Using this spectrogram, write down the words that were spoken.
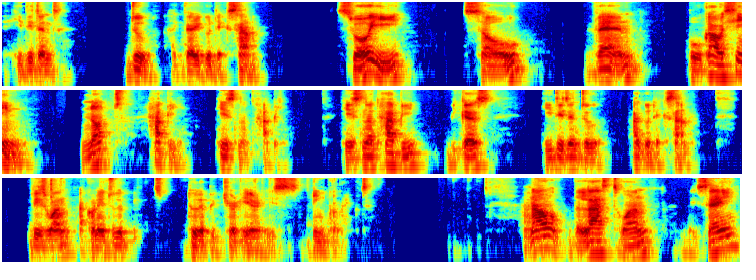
He didn't do a very good exam. 所以, so, then, 不高兴, not happy. He's not happy. He's not happy because he didn't do a good exam. This one, according to the, to the picture here, is incorrect. Now, the last one, they say,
